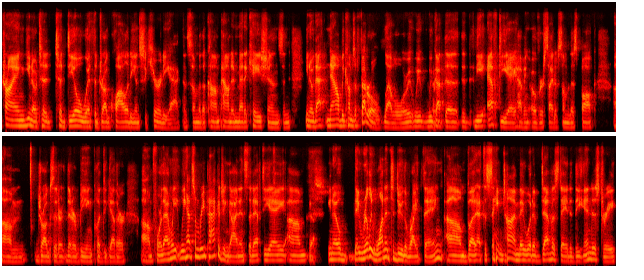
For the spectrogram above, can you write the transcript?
trying you know to to deal with the Drug Quality and Security Act and some of the compounded medications, and you know that now becomes a federal level where we, we we've got the, the the FDA having oversight of some of this bulk um, drugs that are that are being put together um, for that. And we we had some repackaging guidance that FDA, um, yes. you know, they really wanted to do the right thing, um, but at the same time, they would have devastated the industry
